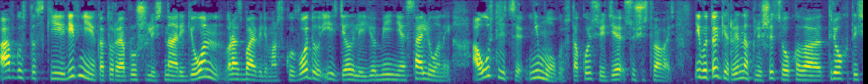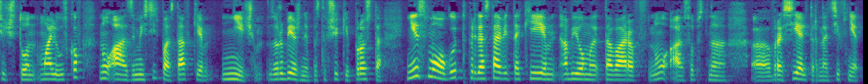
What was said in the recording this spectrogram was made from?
Августовские ливни, которые обрушились на регион, разбавили морскую воду и сделали ее менее соленой. А устрицы не могут в такой среде существовать. И в итоге рынок лишится около 3000 тонн моллюсков, ну а заместить поставки нечем. Зарубежные поставщики просто не смогут предоставить такие объемы товаров, ну а, собственно, э, в России альтернатив нет.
